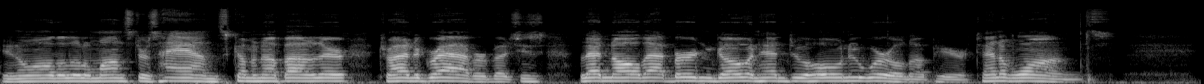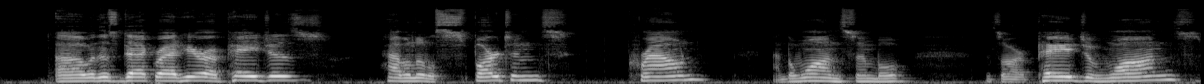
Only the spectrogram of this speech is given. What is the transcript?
You know, all the little monster's hands coming up out of there trying to grab her, but she's letting all that burden go and heading to a whole new world up here. Ten of Wands. Uh, with this deck right here, our pages have a little Spartan's crown and the wand symbol. It's our page of wands.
